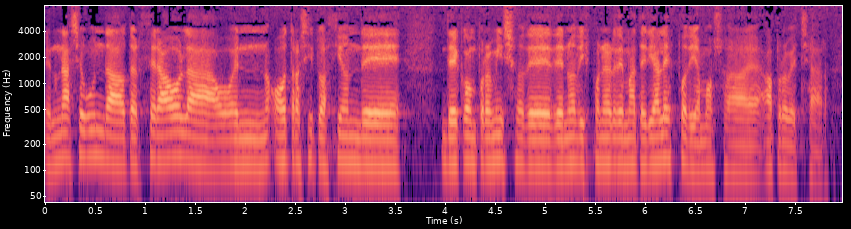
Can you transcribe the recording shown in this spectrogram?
en una segunda o tercera ola o en otra situación de, de compromiso de, no disponer de materiales podíamos eh, aprovechar.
